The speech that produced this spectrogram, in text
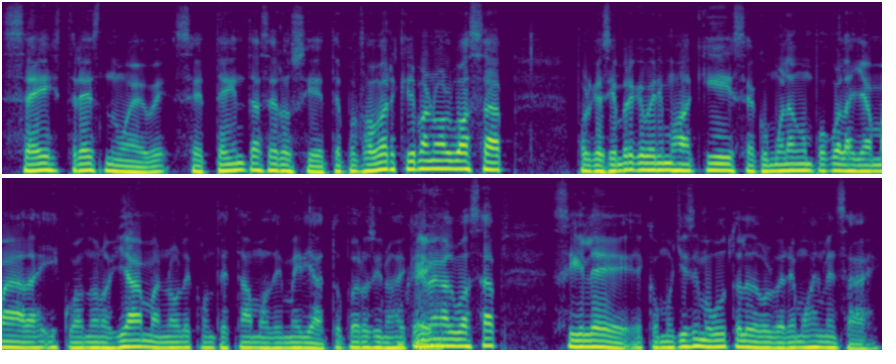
829-639-7007. Por favor escríbanos al WhatsApp, porque siempre que venimos aquí se acumulan un poco las llamadas y cuando nos llaman no le contestamos de inmediato. Pero si nos escriben al WhatsApp, sí le, eh, con muchísimo gusto le devolveremos el mensaje.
